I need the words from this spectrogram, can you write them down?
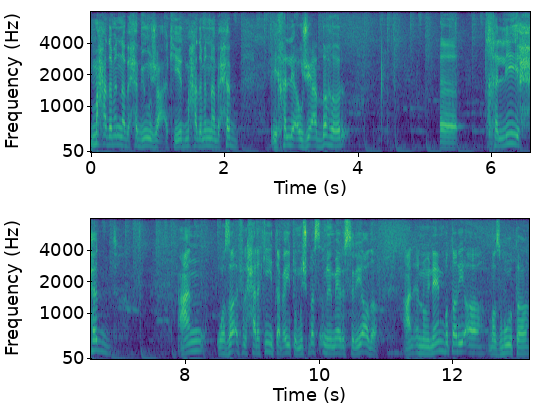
ما حدا منا بحب يوجع أكيد ما حدا منا بحب يخلي أوجاع الظهر تخليه يحد عن وظائف الحركية تبعيته مش بس إنه يمارس رياضة عن إنه ينام بطريقة مضبوطه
